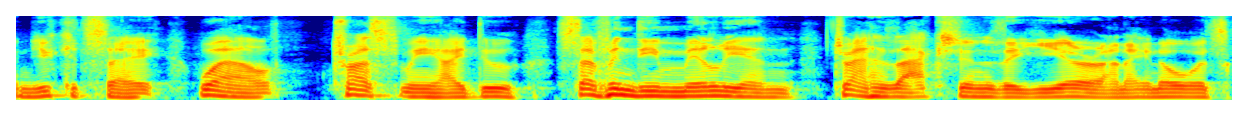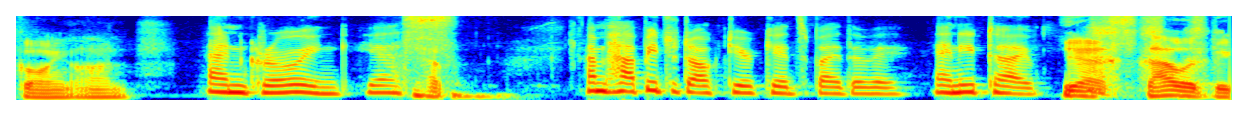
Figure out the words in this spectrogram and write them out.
And you could say, well, trust me, I do 70 million transactions a year and I know what's going on. and growing yes Yep. i'm happy to talk to your kids by the way anytime Yes, that would be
